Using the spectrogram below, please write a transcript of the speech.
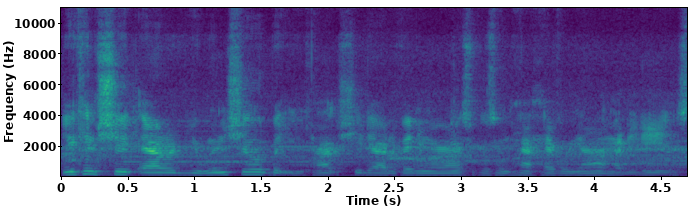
You can shoot out of your windshield, but you can't shoot out of anywhere else because of how heavily armored it is.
